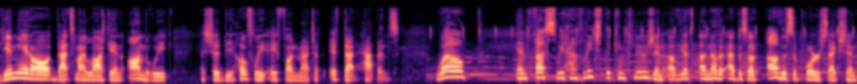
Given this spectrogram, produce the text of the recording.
Give me it all. That's my lock in on the week. It should be hopefully a fun matchup if that happens. Well, and thus we have reached the conclusion of yet another episode of the supporter section.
